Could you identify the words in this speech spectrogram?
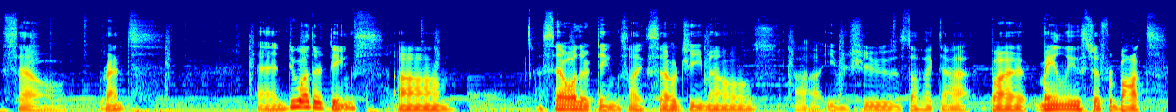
sell rent and do other things um, sell other things like sell gmails uh, even shoes and stuff like that. But mainly it's just for bots.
